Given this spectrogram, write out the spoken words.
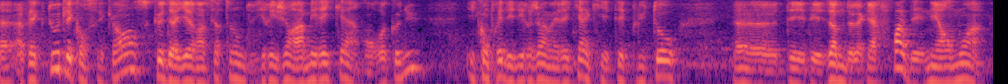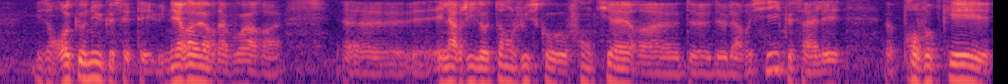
Euh, avec toutes les conséquences que d'ailleurs un certain nombre de dirigeants américains ont reconnues, y compris des dirigeants américains qui étaient plutôt euh, des, hommes de la guerre froide, et néanmoins, ils ont reconnu que c'était une erreur d'avoir... Euh, élargi l'OTAN jusqu'aux frontières euh, de, la Russie, que ça allait euh, provoquer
